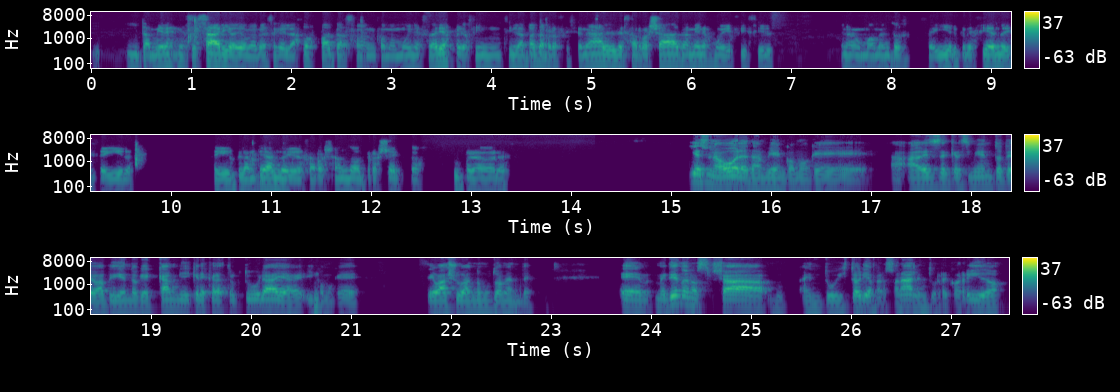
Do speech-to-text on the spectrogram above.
y, y también es necesario, digo, me parece que las dos patas son como muy necesarias, pero sin, sin la pata profesional desarrollada también es muy difícil en algún momento seguir creciendo y seguir, seguir planteando y desarrollando proyectos superadores. Y es una bola también, como que a, a veces el crecimiento te va pidiendo que cambie y crezca la estructura y, a- y como que te va ayudando mutuamente. Eh, metiéndonos ya en tu historia personal, en tu recorrido,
